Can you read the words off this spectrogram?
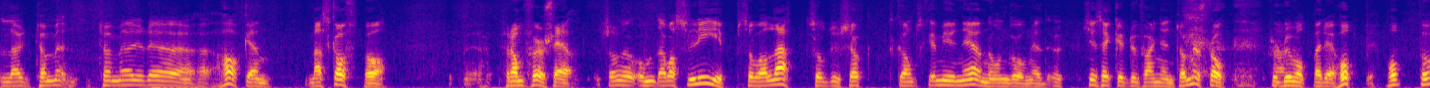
legge tømmer, tømmerhaken med skaft på eh, framfor seg. Så om det var slip som var lett, så du søkte ganske mye ned noen ganger. Er Ikke sikkert du fant en tømmerstokk, for Ja. du måtte bare hoppe, hoppe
